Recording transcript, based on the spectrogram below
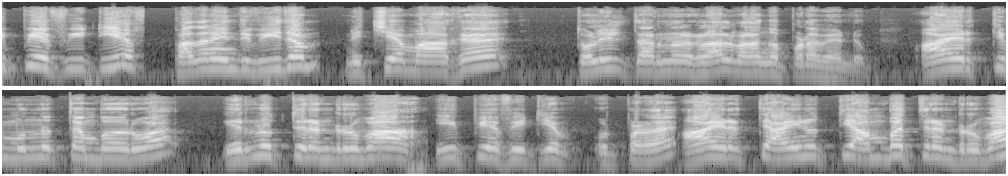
இபிஎஃப் இடிஎஃப் பதினைந்து வீதம் நிச்சயமாக தொழில் தருணர்களால் வழங்கப்பட வேண்டும். ஆயிரத்தி முன்னூத்தி ஐம்பது ரூபா இருநூத்தி ரெண்டு ரூபா இபிஎஃப் இடிஎஃப் உட்பட ஆயிரத்தி ஐநூத்தி ஐம்பத்தி ரெண்டு ரூபா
